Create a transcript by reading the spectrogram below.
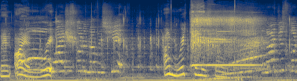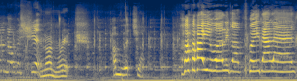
Man, I am Oh, I rich. just got another ship. I'm rich in this game. And I just got another ship. And I'm rich. I'm richer. you only got three dollars.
